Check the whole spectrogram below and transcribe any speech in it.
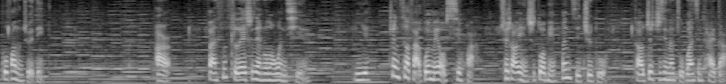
播放的决定。二、反思此类事件中的问题：一、政策法规没有细化，缺少影视作品分级制度。导致执行的主观性太大，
